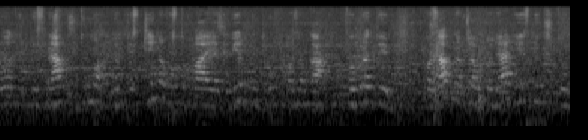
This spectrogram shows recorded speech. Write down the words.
народних піснях думах він постійно виступає як вірний друг козака, побратим. Козак навчав коня різних штук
